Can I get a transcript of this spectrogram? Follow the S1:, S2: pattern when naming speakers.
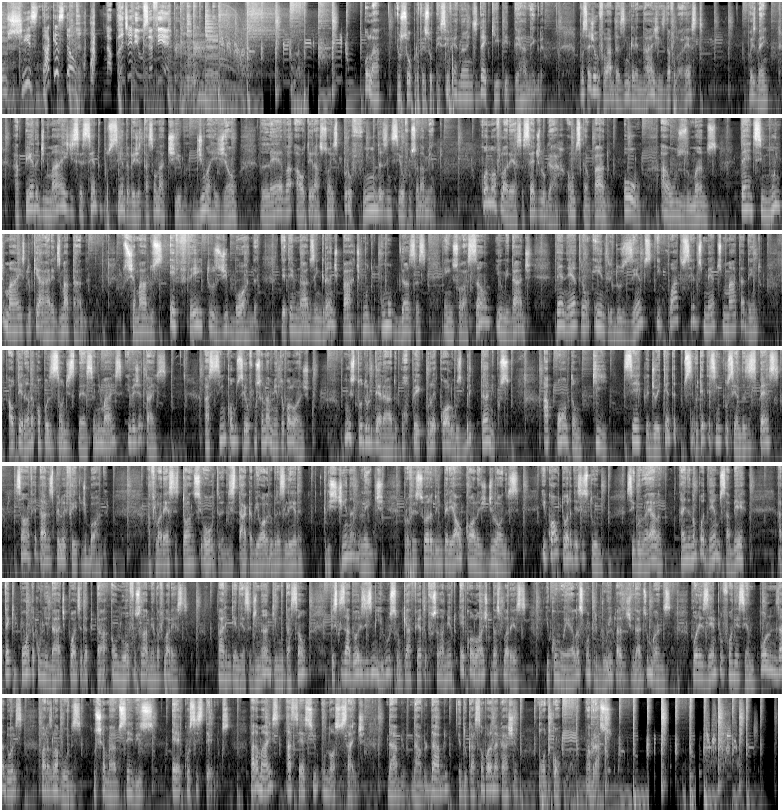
S1: O X da Questão, na Band News FM.
S2: Olá, eu sou o professor Percy Fernandes, da equipe Terra Negra. Você já ouviu falar das engrenagens da floresta? Pois bem, a perda de mais de 60% da vegetação nativa de uma região leva a alterações profundas em seu funcionamento. Quando uma floresta cede lugar a um descampado ou a usos humanos, perde-se muito mais do que a área desmatada. Os chamados efeitos de borda, determinados em grande parte por mudanças em insolação e umidade, penetram entre 200 e 400 metros mata adentro, alterando a composição de espécies animais e vegetais, assim como seu funcionamento ecológico. Um estudo liderado por, por ecólogos britânicos apontam que cerca de 80, 85% das espécies são afetadas pelo efeito de borda. A floresta torna-se outra, destaca a bióloga brasileira Cristina Leite, professora do Imperial College de Londres e coautora desse estudo. Segundo ela, ainda não podemos saber até que ponto a comunidade pode se adaptar ao novo funcionamento da floresta. Para entender essa dinâmica e mutação, pesquisadores esmiuçam o que afeta o funcionamento ecológico das florestas e como elas contribuem para as atividades humanas, por exemplo, fornecendo polinizadores para as lavouras, os chamados serviços ecossistêmicos. Para mais, acesse o nosso site www.educaçãoforadacaixa.com. Um abraço.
